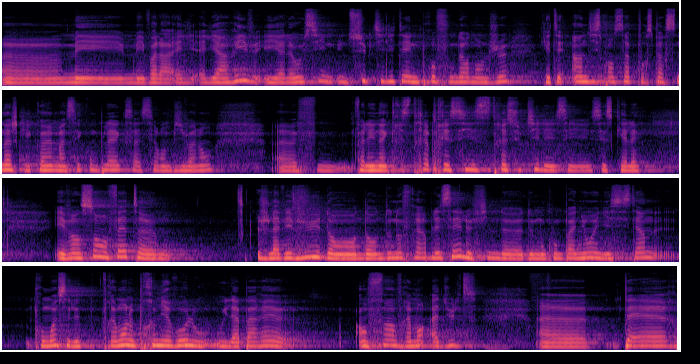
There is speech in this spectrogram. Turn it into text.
euh, mais, voilà, elle, y arrive et elle a aussi une, subtilité, une profondeur dans le jeu qui était indispensable pour ce personnage qui est quand même assez complexe, assez ambivalent. Euh, fallait une actrice très précise, très subtile et c'est ce qu'elle est. Et Vincent, en fait, je l'avais vu dans, dans, De nos frères blessés, le film de, mon compagnon Elie Cisterne. Pour moi, c'est vraiment le premier rôle où, il apparaît enfin vraiment adulte, père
